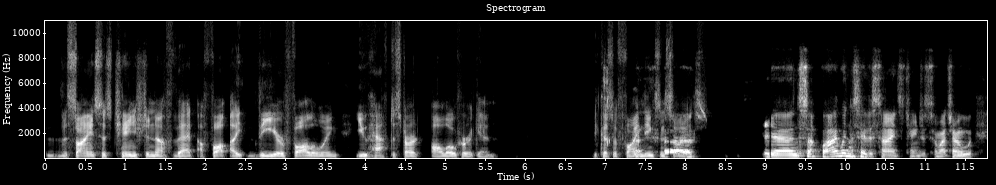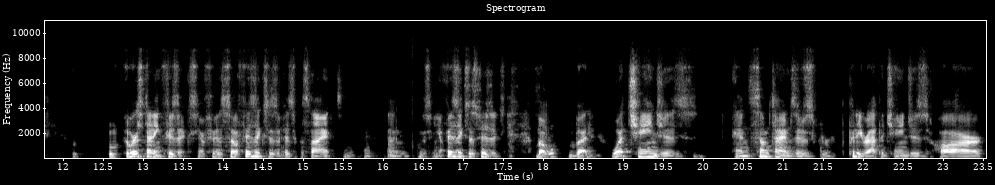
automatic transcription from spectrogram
the science has changed enough that a fo- a, the year following you have to start all over again because of findings in uh, science. Yeah, and so well, I wouldn't say the science changes so much. I mean, we're studying physics, so physics is a physical science, and you know, physics is physics. But but what changes, and sometimes there's pretty rapid changes, are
